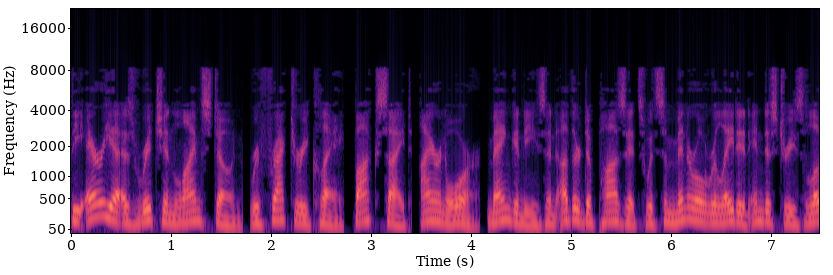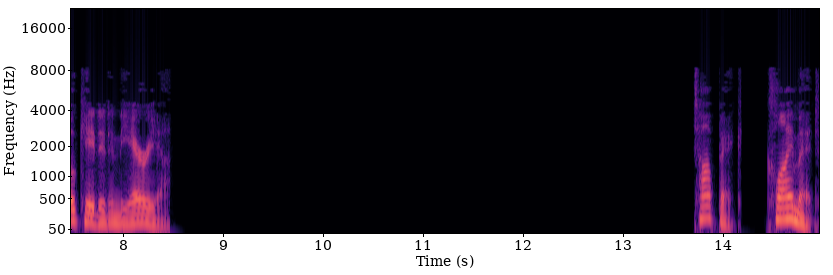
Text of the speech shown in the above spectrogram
The area is rich in limestone, refractory clay, bauxite, iron ore, manganese and other deposits with some mineral-related industries located in the area. Climate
